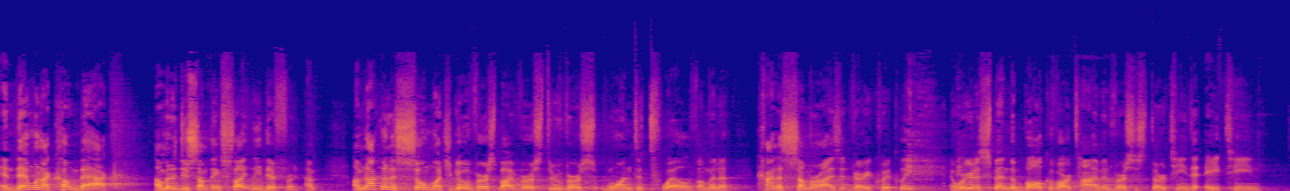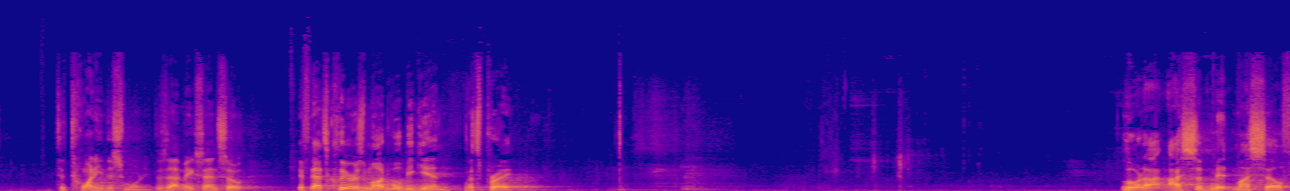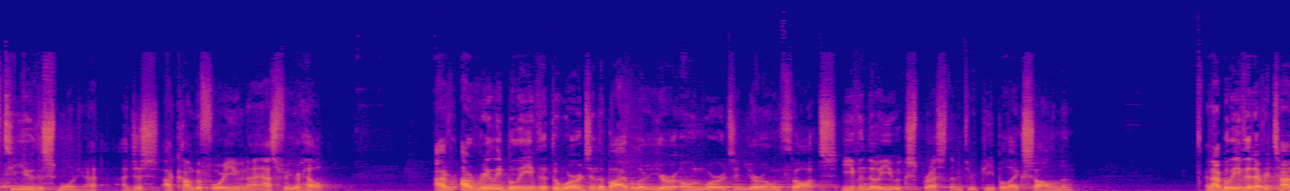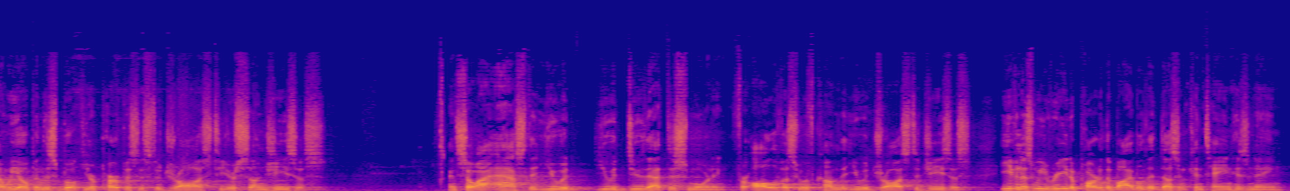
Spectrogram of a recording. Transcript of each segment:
And then when I come back, I'm going to do something slightly different. I'm, I'm not going to so much go verse by verse through verse 1 to 12. I'm going to kind of summarize it very quickly. And we're going to spend the bulk of our time in verses 13 to 18 to 20 this morning. Does that make sense? So if that's clear as mud, we'll begin. Let's pray. Lord, I, I submit myself to you this morning. I, I just I come before you and I ask for your help. I, I really believe that the words in the Bible are your own words and your own thoughts, even though you express them through people like Solomon. And I believe that every time we open this book, your purpose is to draw us to your son, Jesus. And so I ask that you would, you would do that this morning. For all of us who have come, that you would draw us to Jesus, even as we read a part of the Bible that doesn't contain his name.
